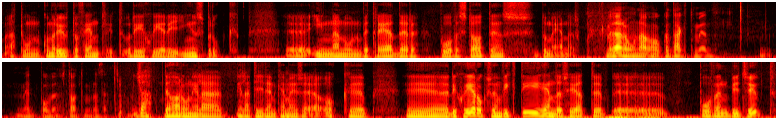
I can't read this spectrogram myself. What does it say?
att hon kommer ut offentligt och det sker i Innsbruck eh, innan hon beträder påvestatens domäner. Men där har hon har, kontakt med med påvens på något sätt? Ja, det har hon hela, hela tiden kan man ju säga. Och eh, det sker också en viktig händelse att eh, påven byts ut.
